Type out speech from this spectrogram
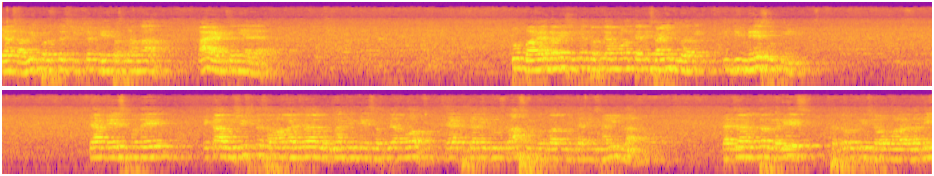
या दहावीपर्यंत शिक्षण घेत असताना काय अडचणी आल्या? तो बाहेरगावी शिकत असल्यामुळे त्यांनी सांगितलं की जी मेस होती त्या मेसमध्ये एका विशिष्ट समाजाच्या लोकांची मेस असल्यामुळं त्या ठिकाणी जो त्रास होत होता तो त्यांनी सांगितला. त्याच्यानंतर लगेच छत्रपती शाहू महाराजांनी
